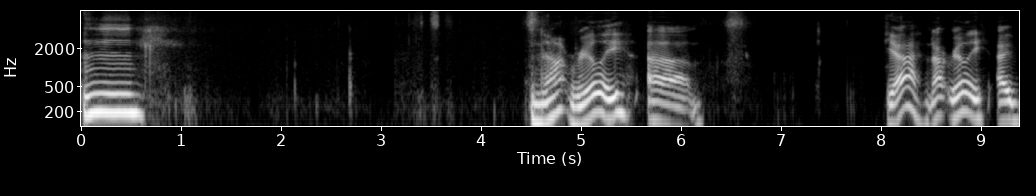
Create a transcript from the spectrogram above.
Mm, not really. Um, yeah, not really. I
